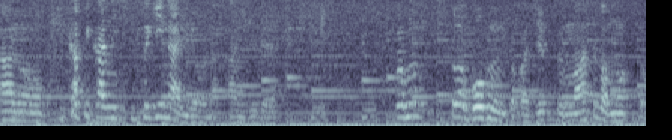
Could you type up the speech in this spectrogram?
あんまりあのピカピカにしすぎないような感じで。これ本当は5分とか10分回せばもっと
